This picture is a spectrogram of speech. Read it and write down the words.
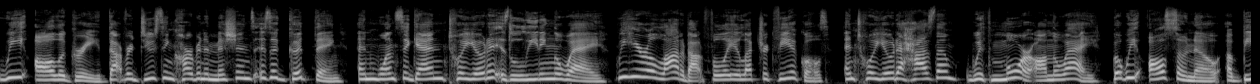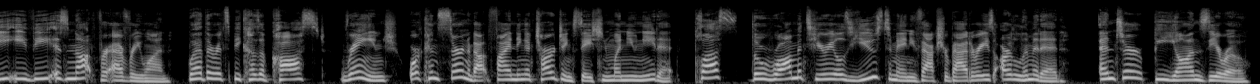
We all agree that reducing carbon emissions is a good thing. And once again, Toyota is leading the way. We hear a lot about fully electric vehicles, and Toyota has them with more on the way. But we also know a BEV is not for everyone, whether it's because of cost, range, or concern about finding a charging station when you need it. Plus, the raw materials used to manufacture batteries are limited. Enter Beyond Zero,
